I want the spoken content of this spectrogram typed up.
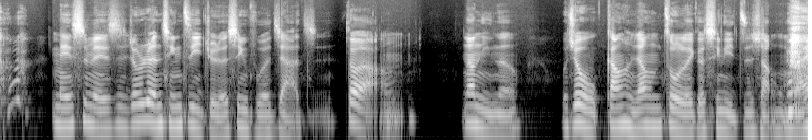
没事没事，就认清自己觉得幸福的价值。对啊，嗯，那你呢？我觉得我刚很像做了一个心理咨商，我们来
